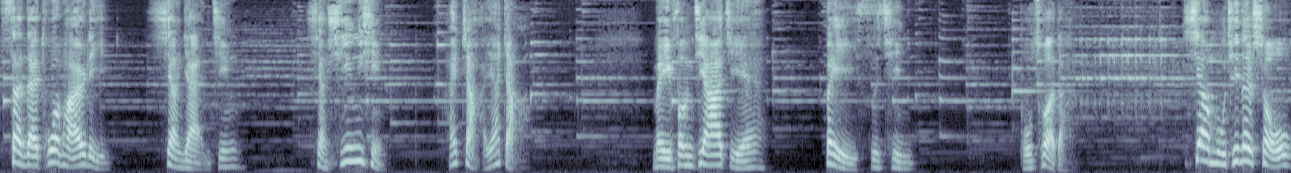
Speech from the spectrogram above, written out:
散在托盘里，像眼睛，像星星，还眨呀眨。每逢佳节倍思亲，不错的，像母亲的手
